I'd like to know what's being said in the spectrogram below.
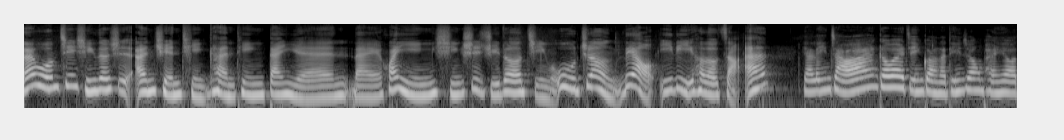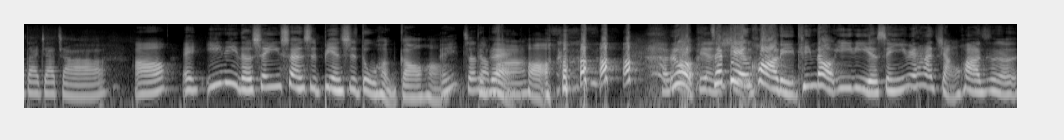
来，我们进行的是安全庭看厅单元，来欢迎刑事局的警务证廖伊利。Hello，早安，雅玲早安，各位警广的听众朋友，大家早。好，哎，伊利的声音算是辨识度很高哈，哎，真的吗？哈，如果在电话里听到伊利的声音，因为他讲话这个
